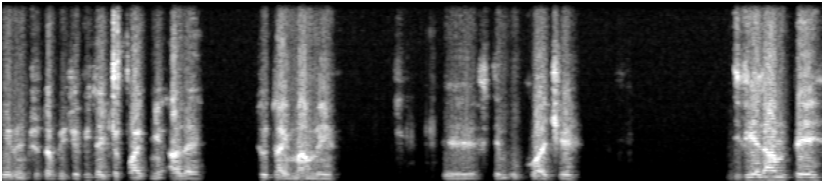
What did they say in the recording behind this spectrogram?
nie wiem, czy to będzie widać dokładnie, ale tutaj mamy y, w tym układzie dwie lampy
